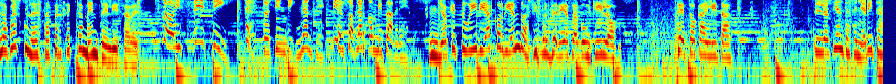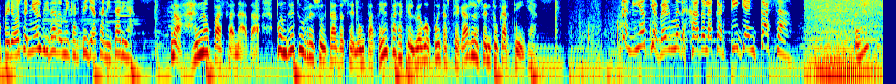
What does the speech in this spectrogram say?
La báscula está perfectamente, Elizabeth. ¡Soy Sisi! Esto es indignante. Pienso hablar con mi padre. Yo que tú iría corriendo, así perderías algún kilo. Te toca, Elita. Lo siento, señorita, pero se me ha olvidado mi cartilla sanitaria. No, no pasa nada. Pondré tus resultados en un papel para que luego puedas pegarlos en tu cartilla. Tenía que haberme dejado la cartilla en casa. ¿Eh?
